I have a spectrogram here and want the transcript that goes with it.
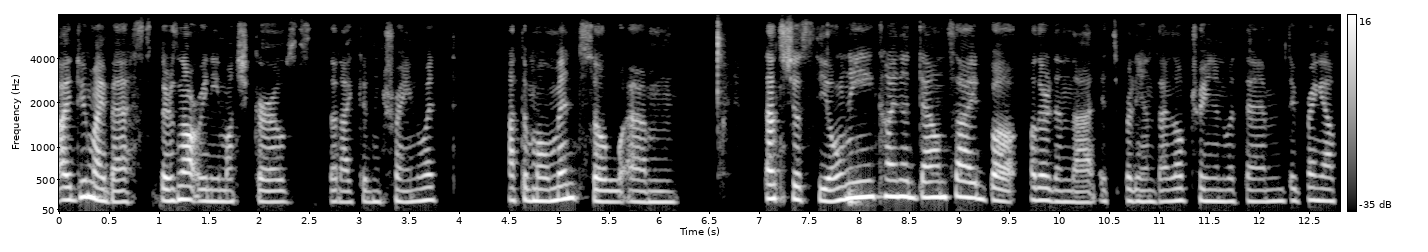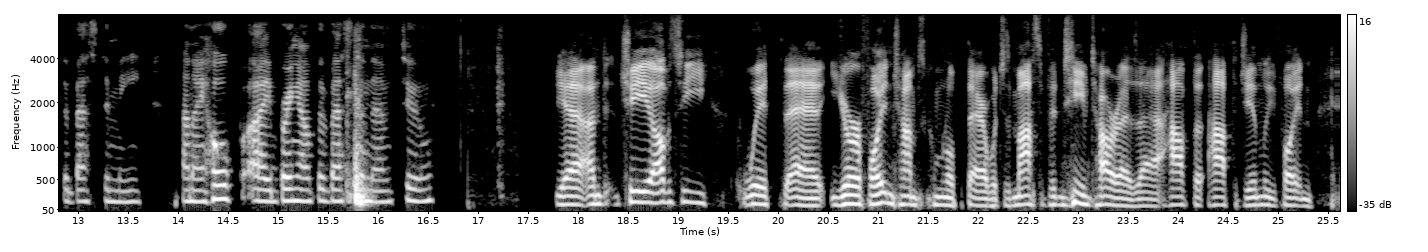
I do my best. There's not really much girls that I can train with at the moment. So um that's just the only kind of downside. But other than that, it's brilliant. I love training with them. They bring out the best in me, and I hope I bring out the best in them too. Yeah, and she obviously with uh, your fighting champs coming up there, which is massive in Team Torres, uh, half the half the gym will be fighting. Do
